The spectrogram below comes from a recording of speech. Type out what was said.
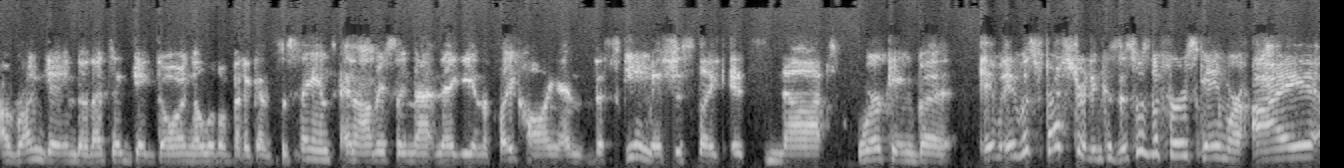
a run game, though that did get going a little bit against the Saints, and obviously Matt Nagy and the play calling and the scheme. is just like it's not working but it, it was frustrating because this was the first game where I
